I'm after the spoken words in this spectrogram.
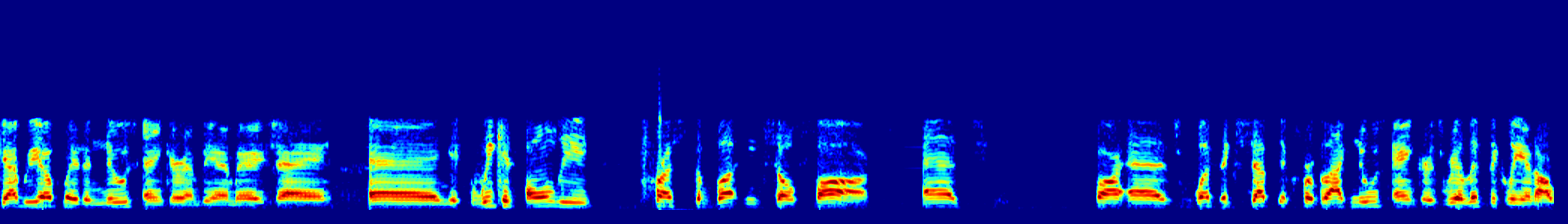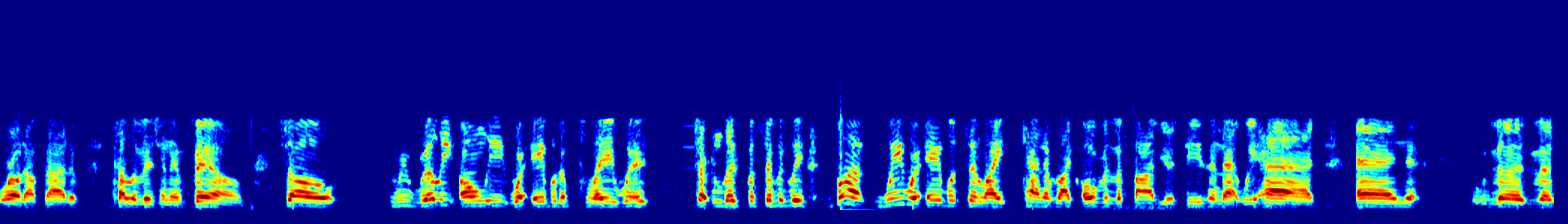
Gabrielle played a news anchor in Being Mary Jane, and we could only press the button so far as far as what's accepted for black news anchors realistically in our world outside of television and film. So we really only were able to play with certain lists specifically, but we were able to like kind of like over the five year season that we had and the the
